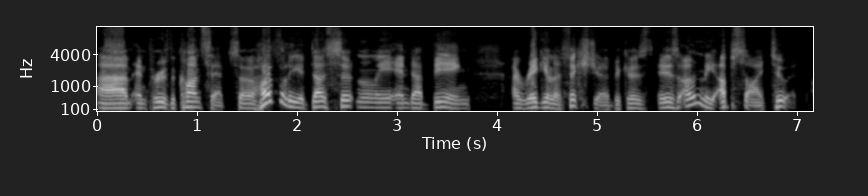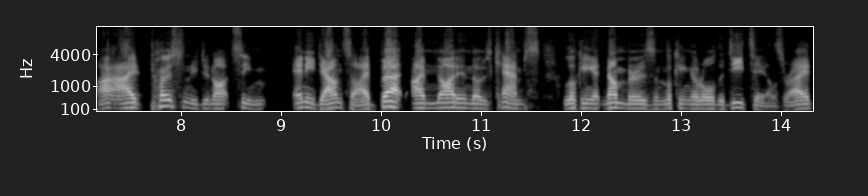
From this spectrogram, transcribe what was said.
um, and prove the concept. So hopefully, it does certainly end up being a regular fixture because there's only upside to it. I, I personally do not see any downside, but I'm not in those camps looking at numbers and looking at all the details, right?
